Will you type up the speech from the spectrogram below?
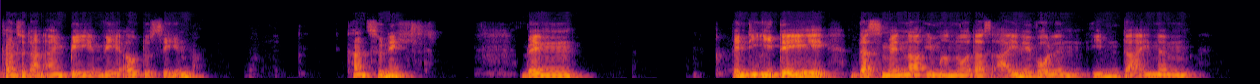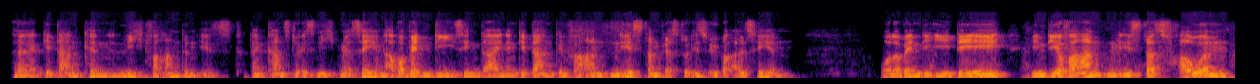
kannst du dann ein BMW-Auto sehen? Kannst du nicht. Wenn, wenn die Idee, dass Männer immer nur das eine wollen, in deinem äh, Gedanken nicht vorhanden ist, dann kannst du es nicht mehr sehen. Aber wenn dies in deinen Gedanken vorhanden ist, dann wirst du es überall sehen oder wenn die Idee in dir vorhanden ist, dass Frauen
